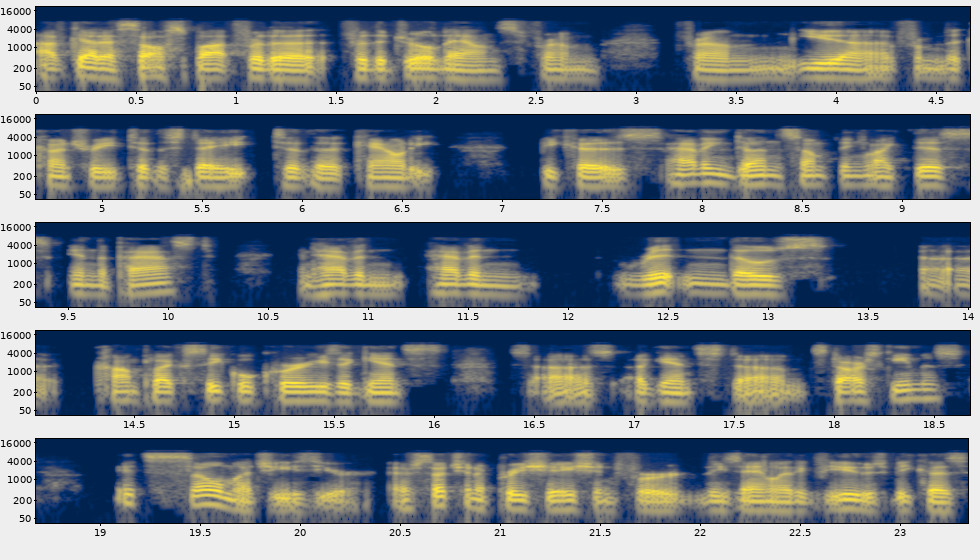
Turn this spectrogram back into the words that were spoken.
I've got a soft spot for the for the drill downs from from uh, from the country to the state to the county because having done something like this in the past and having having written those uh, complex SQL queries against uh, against um, star schemas, it's so much easier. There's such an appreciation for these analytic views because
